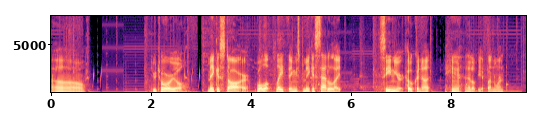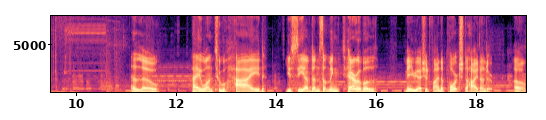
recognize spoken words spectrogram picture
Oh. Tutorial. Make a star. Roll up playthings to make a satellite. Senior Coconut. That'll be a fun one. Hello. I want to hide. You see, I've done something terrible. Maybe I should find a porch to hide under. Oh,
